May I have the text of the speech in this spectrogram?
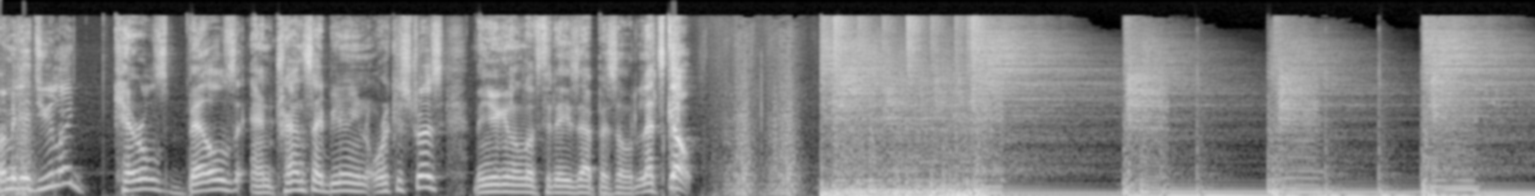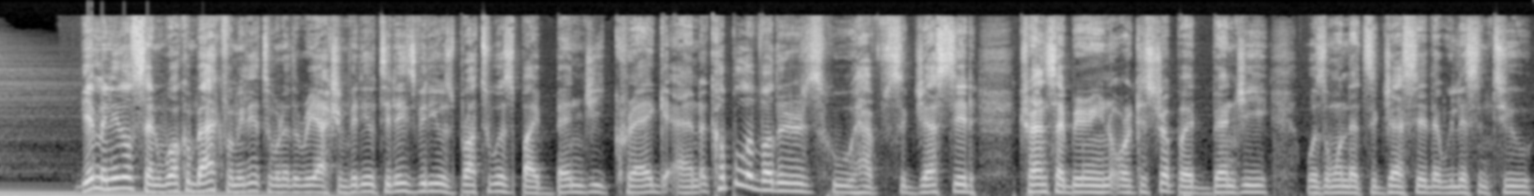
Familia, do you like carols, bells, and Trans Siberian orchestras? Then you're going to love today's episode. Let's go! Bienvenidos and welcome back, familia, to another reaction video. Today's video is brought to us by Benji Craig and a couple of others who have suggested Trans Siberian Orchestra, but Benji was the one that suggested that we listen to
